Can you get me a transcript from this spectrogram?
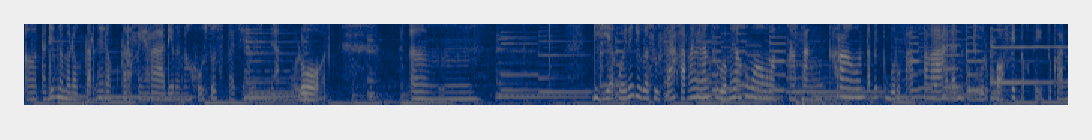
Uh, tadi nama dokternya dokter Vera dia memang khusus spesialis bedah mulut. Um, gigi aku ini juga susah karena memang sebelumnya aku mau masang crown tapi keburu patah dan keburu covid waktu itu kan.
